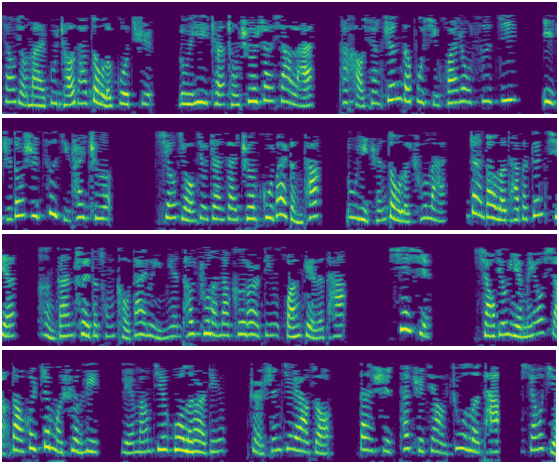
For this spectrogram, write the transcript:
萧九迈步朝他走了过去。陆亦辰从车上下来，他好像真的不喜欢用司机。一直都是自己开车，萧九就站在车库外等他。陆亦辰走了出来，站到了他的跟前，很干脆的从口袋里面掏出了那颗耳钉，还给了他。谢谢。小九也没有想到会这么顺利，连忙接过了耳钉，转身就要走，但是他却叫住了他。萧九，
